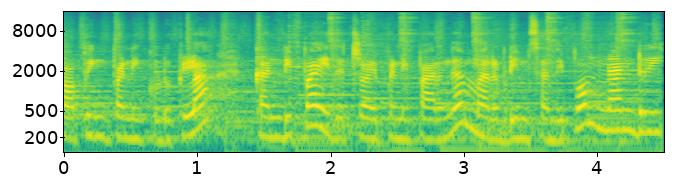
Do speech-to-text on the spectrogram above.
டாப்பிங் பண்ணி கொடுக்கலாம். கண்டிப்பாக இதை ட்ரை பண்ணி பாருங்கள் மறுபடியும் சந்திப்போம். நன்றி.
